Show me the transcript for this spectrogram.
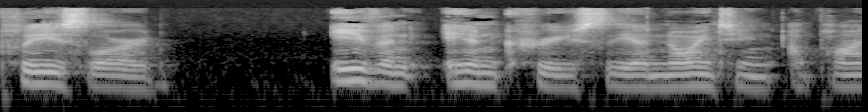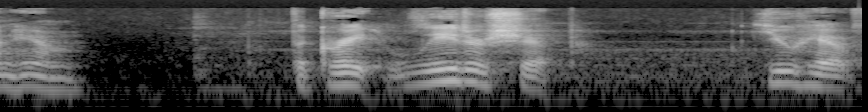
Please, Lord, even increase the anointing upon him, the great leadership you have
